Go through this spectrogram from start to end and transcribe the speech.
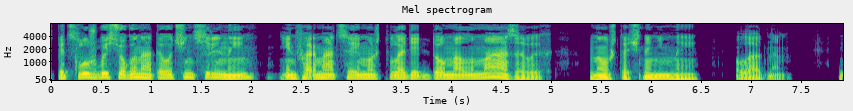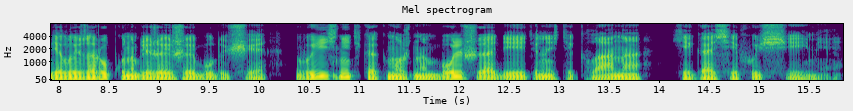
Спецслужбы Сёгуната очень сильны. Информацией может владеть дом Алмазовых, но уж точно не мы. Ладно, делаю зарубку на ближайшее будущее. Выяснить как можно больше о деятельности клана Хигаси Фусими.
